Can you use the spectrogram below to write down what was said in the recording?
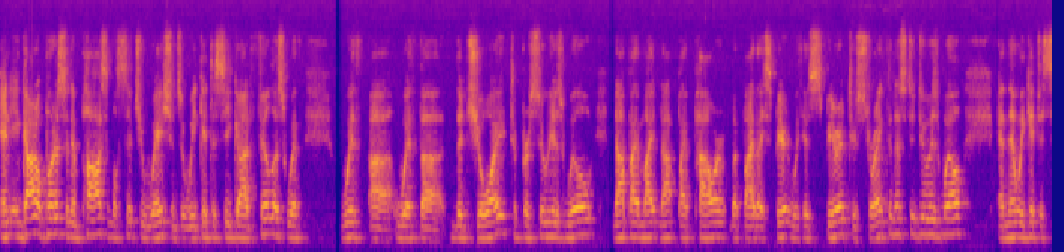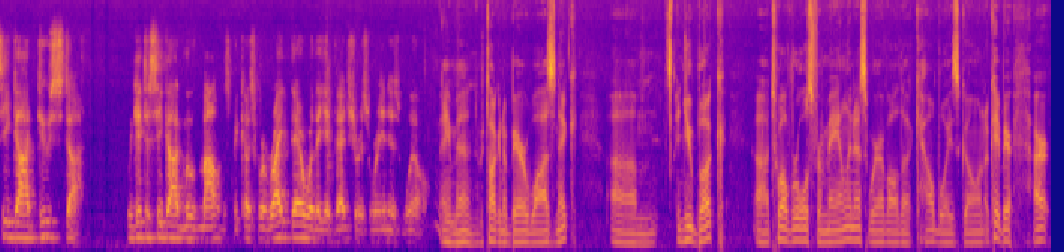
and, and God will put us in impossible situations, where we get to see God fill us with with uh, with uh, the joy to pursue His will, not by might, not by power, but by Thy Spirit, with His Spirit to strengthen us to do His will, and then we get to see God do stuff. We get to see God move mountains because we're right there where the adventure is. We're in His will. Amen. We're talking to Bear Woznick um, a new book, uh, 12 Rules for Manliness, Where Have All the Cowboys Gone? Okay, Bear, our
